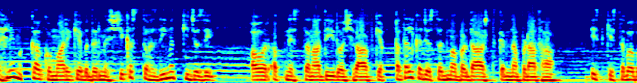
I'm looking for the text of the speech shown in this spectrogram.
اہل مکہ کو مارکے بدر میں شکست و حزیمت کی جو ذکر اور اپنے صنادید و اشراف کے قتل کا جو صدمہ برداشت کرنا پڑا تھا، اس کے سبب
